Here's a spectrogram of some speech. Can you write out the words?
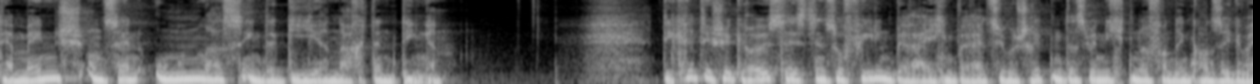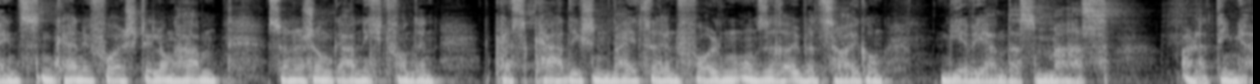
Der Mensch und sein Unmaß in der Gier nach den Dingen. Die kritische Größe ist in so vielen Bereichen bereits überschritten, dass wir nicht nur von den Konsequenzen keine Vorstellung haben, sondern schon gar nicht von den kaskadischen weiteren Folgen unserer Überzeugung, wir wären das Maß aller Dinge.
